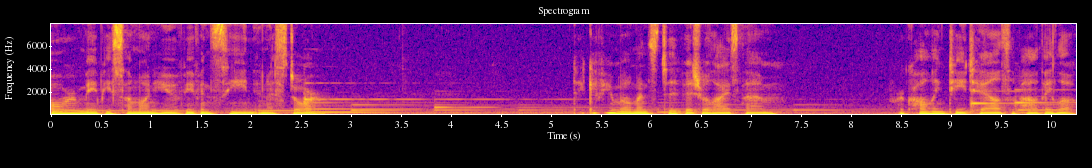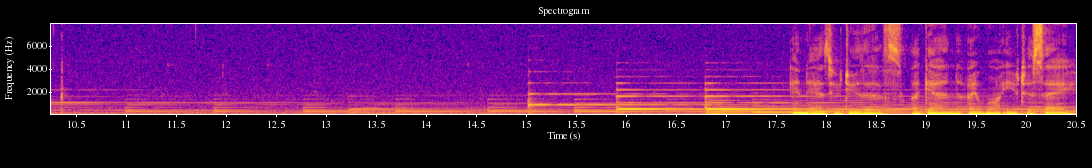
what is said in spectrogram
or maybe someone you've even seen in a store. Take a few moments to visualize them, recalling details of how they look. And as you do this, again, I want you to say,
